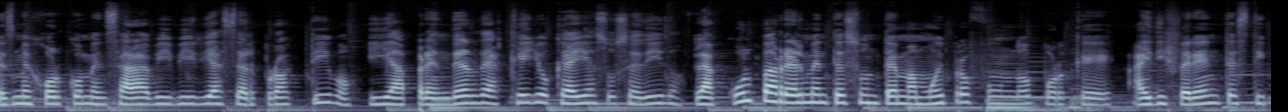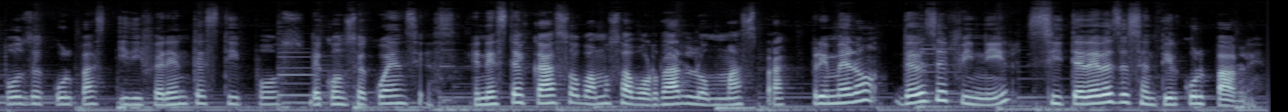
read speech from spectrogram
es mejor comenzar a vivir y a ser proactivo y aprender de aquello que haya sucedido. La culpa realmente es un tema muy profundo porque hay diferentes tipos de culpas y diferentes tipos de consecuencias. En este caso vamos a abordar lo más práctico. Primero, debes definir si te debes de sentir culpable.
